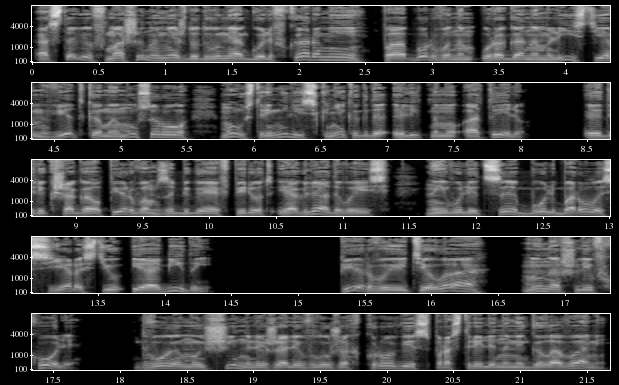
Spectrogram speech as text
Оставив машину между двумя гольфкарами, по оборванным ураганом листьям, веткам и мусору, мы устремились к некогда элитному отелю. Эдрик шагал первым, забегая вперед и оглядываясь. На его лице боль боролась с яростью и обидой. Первые тела мы нашли в холле. Двое мужчин лежали в лужах крови с простреленными головами.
